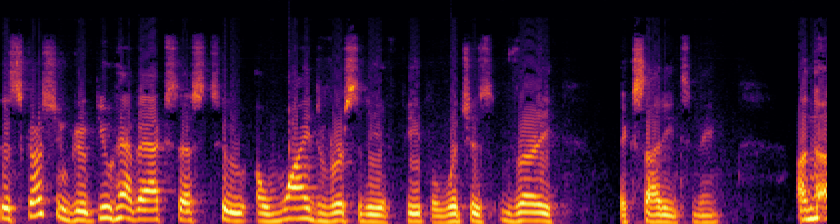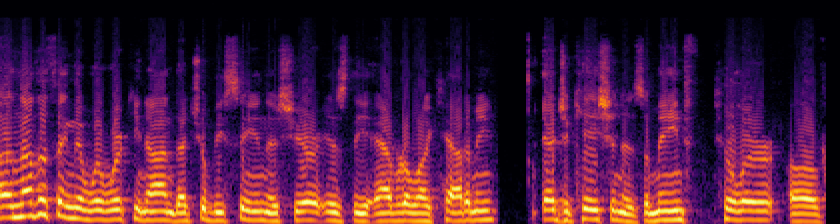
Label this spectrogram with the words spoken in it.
discussion group, you have access to a wide diversity of people, which is very exciting to me. Another thing that we're working on that you'll be seeing this year is the Avroa Academy. Education is a main pillar of,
